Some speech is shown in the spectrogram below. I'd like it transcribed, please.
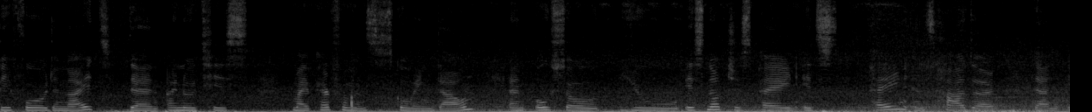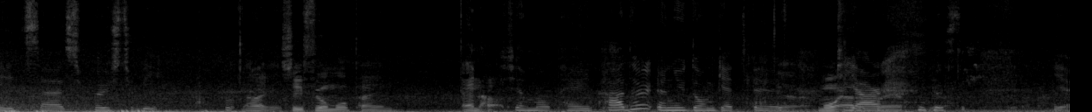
before the night, then I notice my performance is going down and also you it's not just pain it's pain and it's harder than it's uh, supposed to be Oh, yeah. So you feel more pain and hard. feel more pain harder and you don't get uh, Yeah. More out PR. of breath. Yeah. yeah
